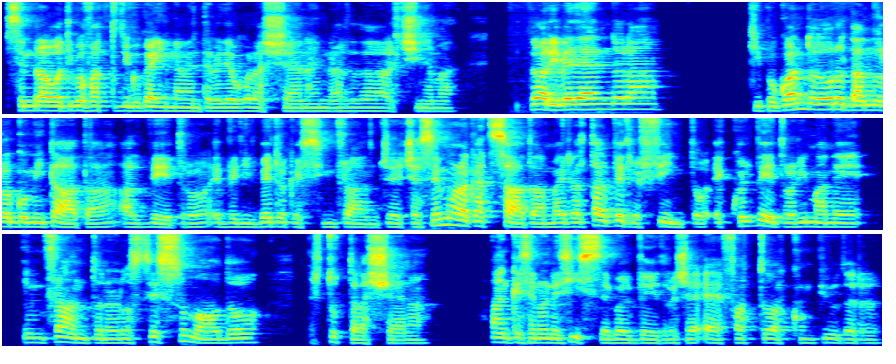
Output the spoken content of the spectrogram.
sembravo tipo fatto di cocaina mentre vedevo quella scena in, al, al, cinema. Però rivedendola, tipo quando loro danno la gomitata al vetro e vedi il vetro che si infrange, cioè sembra una cazzata, ma in realtà il vetro è finto e quel vetro rimane infranto nello stesso modo per tutta la scena, anche se non esiste quel vetro, cioè è fatto al computer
